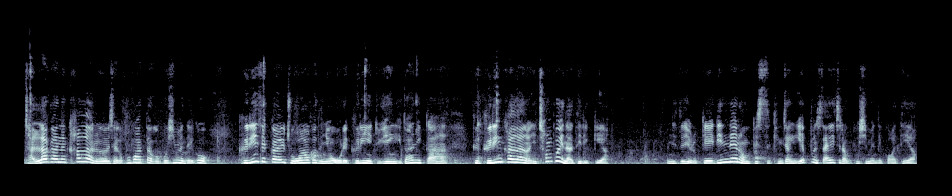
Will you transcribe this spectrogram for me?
잘 나가는 컬러를 제가 뽑았다고 보시면 되고 그린 색깔 좋아하거든요. 올해 그린이 또 유행이기도 하니까 그 그린 컬러는 언니 첨부해 놔 드릴게요. 언니들 이렇게 린넨 원피스 굉장히 예쁜 사이즈라고 보시면 될 것 같아요.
